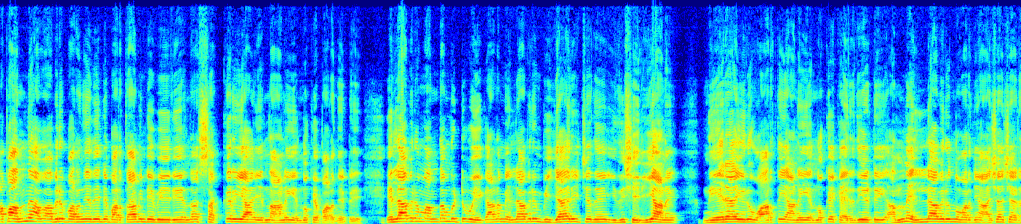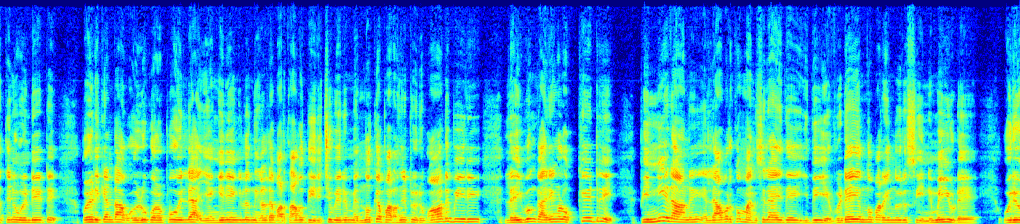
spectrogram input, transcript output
അപ്പോൾ അന്ന് അവർ പറഞ്ഞത് എന്റെ ഭർത്താവിന്റെ പേര് എന്ന സക്കറിയ എന്നാണ് എന്നൊക്കെ പറഞ്ഞിട്ട് എല്ലാവരും അന്തം വിട്ടുപോയി. കാരണം എല്ലാവരും വിചാരിച്ചത് ഇത് ശരിയാണ് നേരായ ഒരു വാർത്തയാണ് എന്നൊക്കെ കരുതിയിട്ട് അന്ന് എല്ലാവരും എന്ന് പറഞ്ഞ ആശാ ശരത്തിന് വേണ്ടിയിട്ട് പേടിക്കേണ്ട ഒരു കുഴപ്പമില്ല എങ്ങനെയെങ്കിലും നിങ്ങളുടെ ഭർത്താവ് തിരിച്ചു വരും എന്നൊക്കെ പറഞ്ഞിട്ട് ഒരുപാട് പേര് ലൈവും കാര്യങ്ങളൊക്കെ ഇട്ട് പിന്നീടാണ് എല്ലാവർക്കും മനസ്സിലായത് ഇത് എവിടെ എന്ന് പറയുന്ന ഒരു സിനിമയുടെ ഒരു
